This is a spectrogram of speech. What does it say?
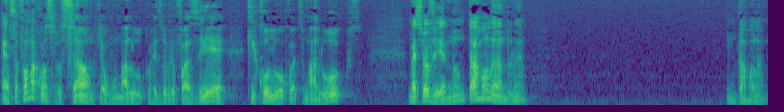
Essa foi uma construção que algum maluco resolveu fazer, que colou com outros malucos. Mas, senhor vê, não está rolando, né? Não está rolando.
